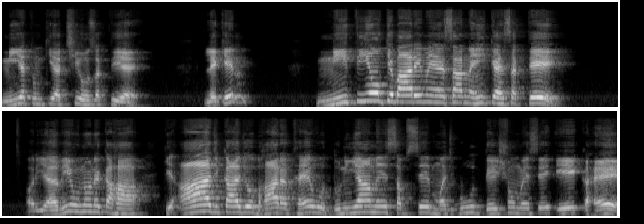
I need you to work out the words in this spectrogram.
नीयत उनकी अच्छी हो सकती है, लेकिन नीतियों के बारे में ऐसा नहीं कह सकते। और यह भी उन्होंने कहा कि आज का जो भारत है, वो दुनिया में सबसे मज़बूत देशों में से एक है।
